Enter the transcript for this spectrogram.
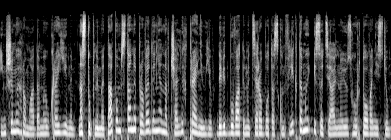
іншими громадами України. Наступним етапом стане проведення навчальних тренінгів, де відбуватиметься робота з конфліктами і соціальною згуртованістю.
